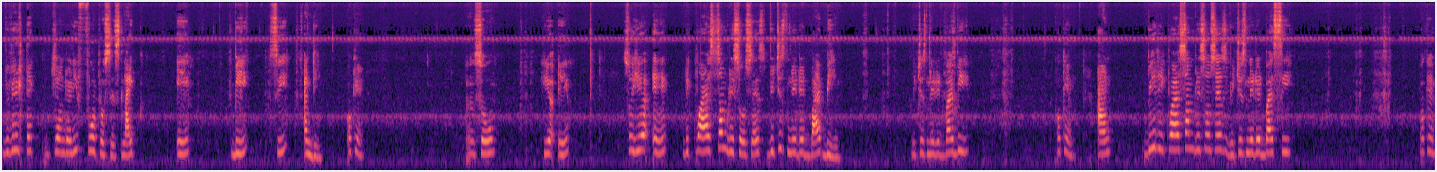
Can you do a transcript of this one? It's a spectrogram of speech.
we will take generally four process like a b c and d. Okay. Uh, so here a. So here a requires some resources which is needed by b. Which is needed by b okay. And b requires some resources which is needed by c. Okay.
